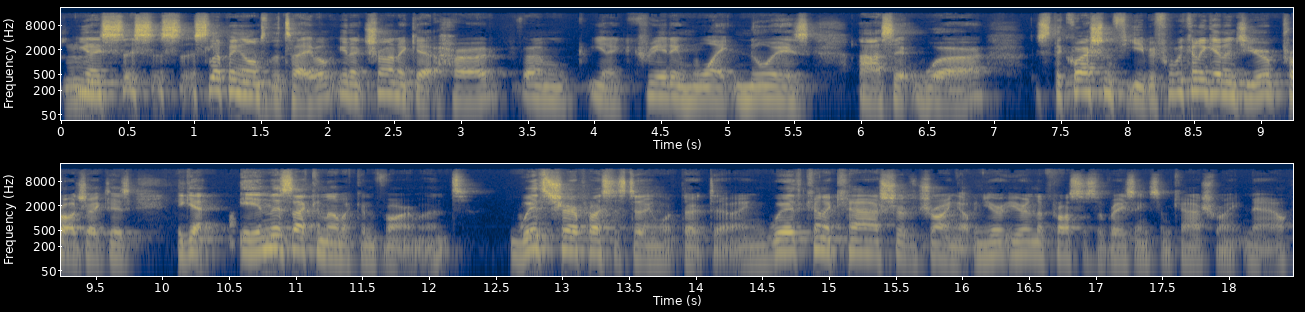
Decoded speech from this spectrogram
you know, s- s- slipping onto the table, you know, trying to get heard, um, you know, creating white noise, as it were. So the question for you, before we kind of get into your project, is again in this economic environment, with share prices doing what they're doing, with kind of cash sort of drying up, and you're you're in the process of raising some cash right now.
